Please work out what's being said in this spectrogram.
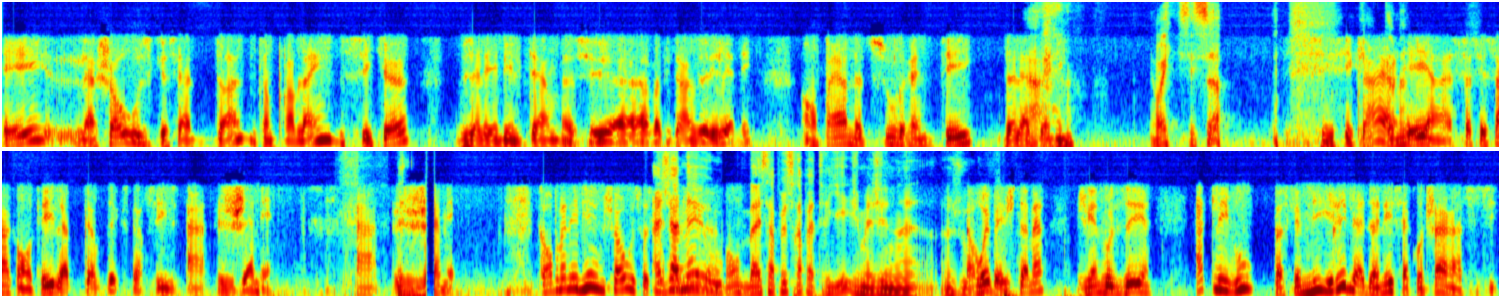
Et la chose que ça donne comme problème, c'est que vous allez aimer le terme, M. Euh, Robitaille, vous allez l'aimer. On perd notre souveraineté de la Ah. donnée. Oui, c'est ça. C'est clair. Exactement. Et euh, ça, c'est sans compter la perte d'expertise à jamais. À jamais. Comprenez bien une chose. Parce que À jamais ou ben ça peut se rapatrier, j'imagine un, un jour. Ah oui, ben justement, je viens de vous le dire. Attelez-vous, parce que migrer de la donnée, ça coûte cher en Titi.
